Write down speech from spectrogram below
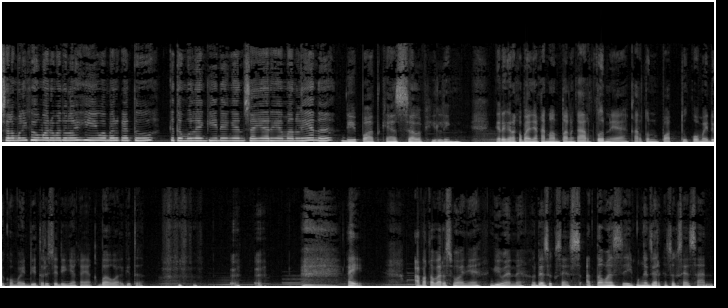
Assalamualaikum warahmatullahi wabarakatuh Ketemu lagi dengan saya Ria Marliana Di podcast Self Healing Kira-kira kebanyakan nonton kartun ya Kartun pot tuh komedi-komedi Terus jadinya kayak kebawa gitu Hai Apa kabar semuanya? Gimana? Udah sukses? Atau masih mengejar kesuksesan?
